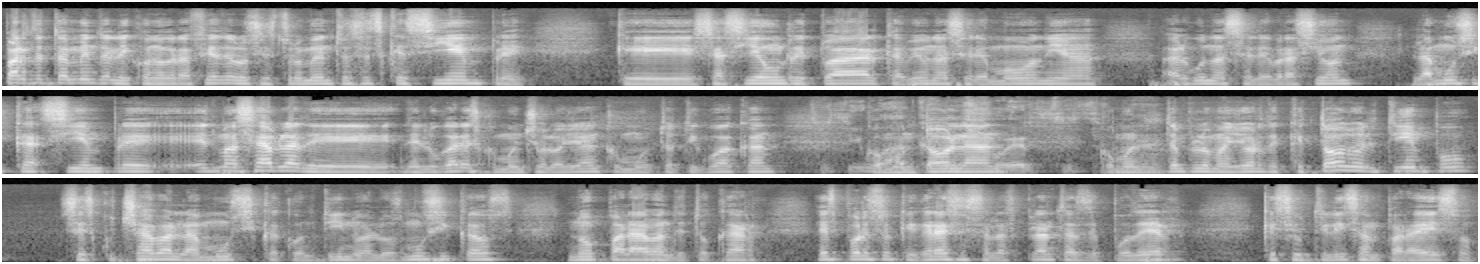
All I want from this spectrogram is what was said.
parte también de la iconografía de los instrumentos es que siempre que se hacía un ritual, que había una ceremonia, alguna celebración, la música siempre, es más, se habla de, lugares como en Choloyán, como en Totihuacán, como en Tolan, como en el Templo Mayor, de que todo el tiempo se escuchaba la música continua, los músicos no paraban de tocar. Es por eso que gracias a las plantas de poder que se utilizan para eso,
